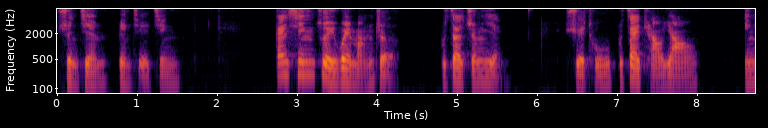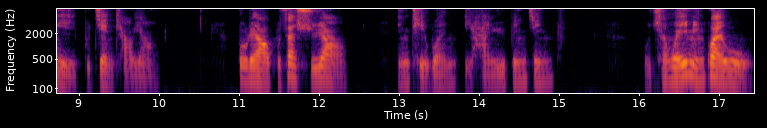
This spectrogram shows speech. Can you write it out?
瞬间变结晶。甘心做一位盲者，不再睁眼，雪图不再调摇，因已不见调摇，布料不再需要，因体温已寒于冰晶。我成为一名怪物，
